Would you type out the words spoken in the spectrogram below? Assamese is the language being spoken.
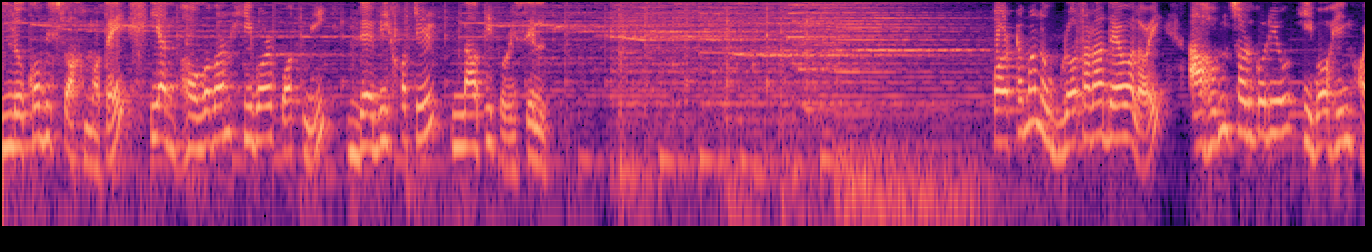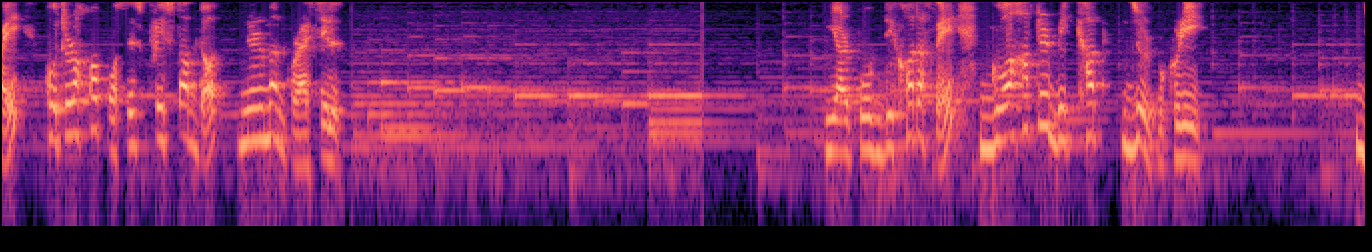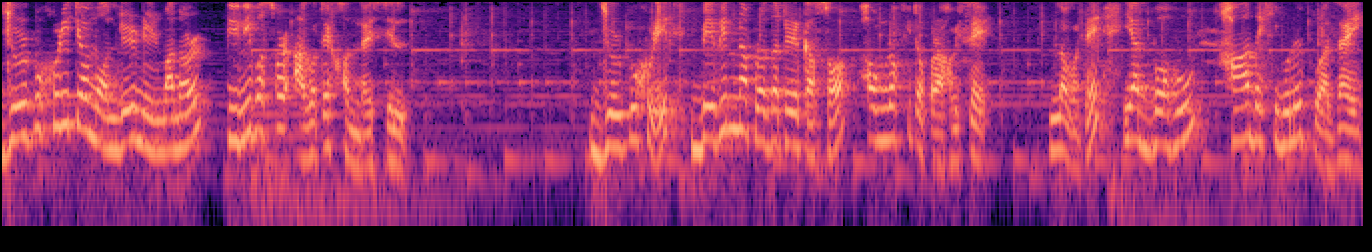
লোকবিশ্বাস মতে ইয়াত ভগৱান শিৱৰ পত্নী দেৱী সতীৰ নাভি পৰিছিল। বৰ্তমান উগ্ৰতাৰা দেৱালয় আহোম স্বৰ্গদেউ শিৱসিংহই সোতৰশ পঁচিছ খ্ৰীষ্টাব্দত নিৰ্মাণ কৰাইছিল। ইয়াৰ পূব দিশত আছে গুৱাহাটীৰ বিখ্যাত জোৰপুখুৰী। জোৰপুখুৰী তেওঁ মন্দিৰ নিৰ্মাণৰ তিনি বছৰ আগতে খন্দাইছিল। জোৰপুখুৰীত বিভিন্ন প্ৰজাতিৰ কাছ সংৰক্ষিত কৰা হৈছে। লগতে ইয়াত বহু হাঁহ দেখিবলৈ পোৱা যায়।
